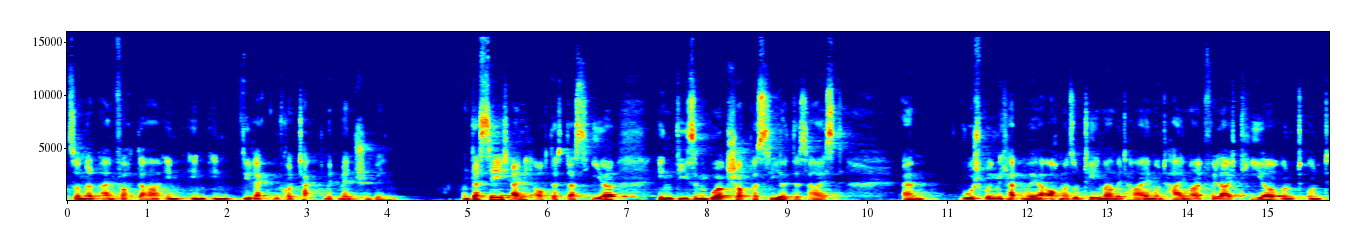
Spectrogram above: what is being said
sondern einfach da im, im, im direkten Kontakt mit Menschen bin. Und das sehe ich eigentlich auch, dass das hier in diesem Workshop passiert. Das heißt, ähm, ursprünglich hatten wir ja auch mal so ein Thema mit Heim und Heimat vielleicht hier und, und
